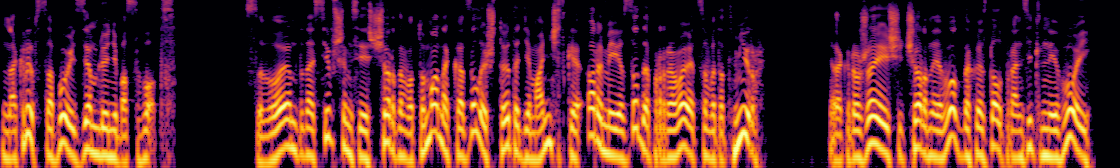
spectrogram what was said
накрыв собой землю небосвод. Своем доносившимся из черного тумана казалось, что эта демоническая армия Зода прорывается в этот мир. Окружающий черный воздух издал пронзительный вой,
